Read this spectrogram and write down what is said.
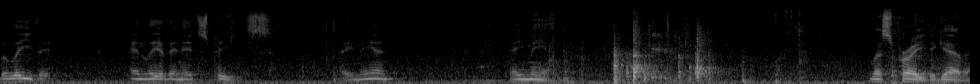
believe it, and live in its peace. Amen. Amen. Let's pray together.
